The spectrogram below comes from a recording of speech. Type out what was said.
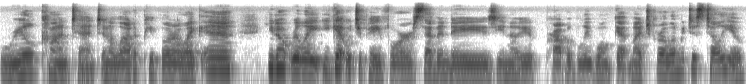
real content. And a lot of people are like, eh, you don't really, you get what you pay for, seven days, you know, you probably won't get much. Girl, let me just tell you,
